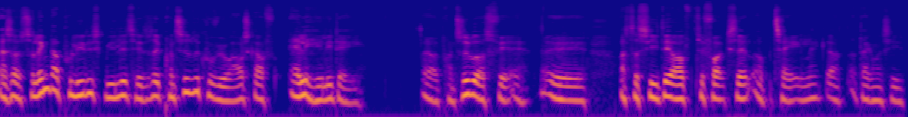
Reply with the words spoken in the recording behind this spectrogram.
altså så længe der er politisk vilje til det, så i princippet kunne vi jo afskaffe alle helligdage, og i princippet også ferie, øh, og så sige, det er op til folk selv at betale, ikke? Og, og der kan man sige,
